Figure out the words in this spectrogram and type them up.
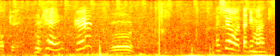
オッケー、グッド。を渡ります。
